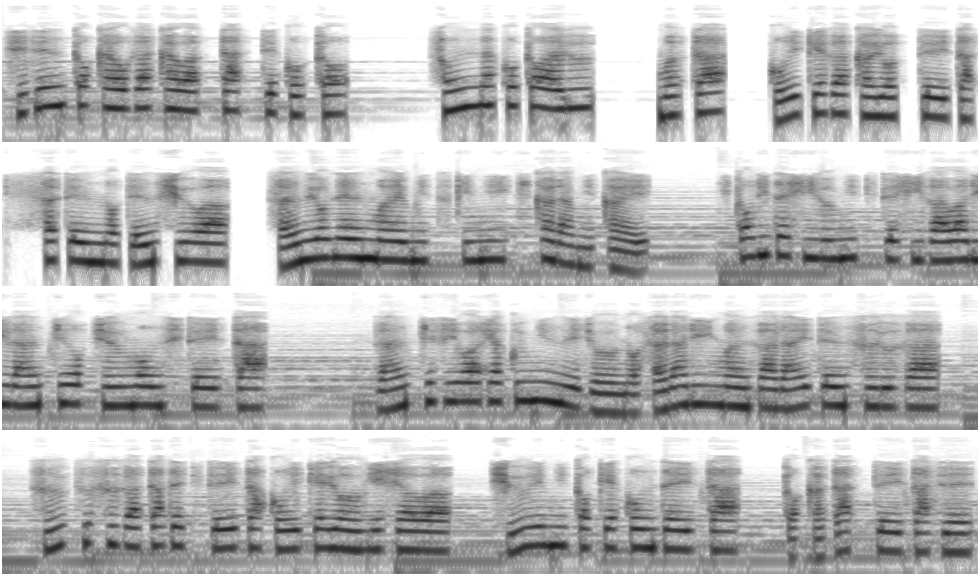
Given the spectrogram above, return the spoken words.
自然と顔が変わったってこと？そんなことある？また、小池が通っていた喫茶店の店主は、3、4年前に月に1から2回、一人で昼に来て日替わりランチを注文していた。ランチ時は100人以上のサラリーマンが来店するが、スーツ姿で来ていた小池容疑者は、周囲に溶け込んでいた、と語っていたぜ。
